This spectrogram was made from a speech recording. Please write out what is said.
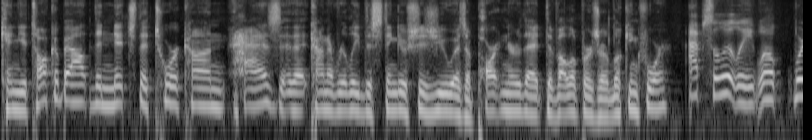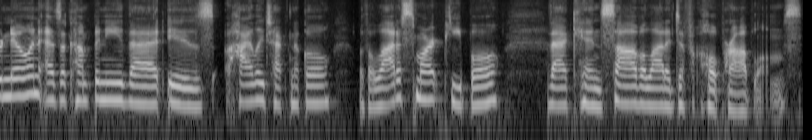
Can you talk about the niche that Torcon has that kind of really distinguishes you as a partner that developers are looking for? Absolutely. Well, we're known as a company that is highly technical with a lot of smart people that can solve a lot of difficult problems.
